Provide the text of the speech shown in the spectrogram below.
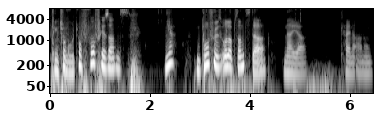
klingt schon Wo, gut. wo, wofür sonst? Ja. Wofür ist Urlaub sonst da? Naja. Keine Ahnung.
